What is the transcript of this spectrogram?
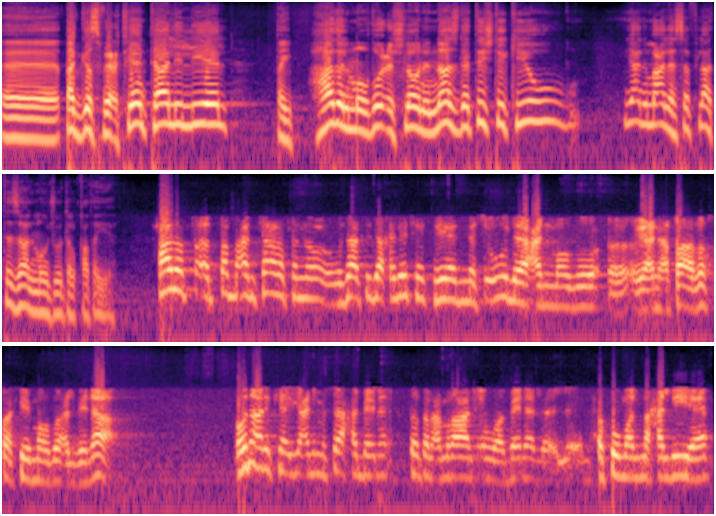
أه طق صفعتين تالي الليل. طيب هذا الموضوع شلون الناس دا تشتكي ويعني مع الأسف لا تزال موجودة القضية. هذا طبعا تعرف إنه وزارة الداخلية هي المسؤولة عن موضوع آه، يعني إعطاء الرخصة في موضوع البناء. هنالك يعني مساحة بين السلطة العمراني وبين الحكومة المحلية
